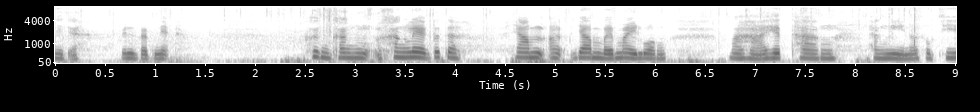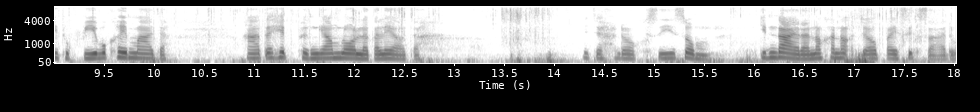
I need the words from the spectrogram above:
นี่จ้ะเป็นแบบเนี้ยเพิ่งครั้งครั้งแรกก็จะยามยามใบไม้ร่วงมาหาเฮ็ดทางทางนี้เนาะทุกที่ทุกปีบ่เคยมาจ้ะหาแต่เห็ดผึ่งยามร้อนแล้วก็แล้วจ้ะ นี่จ้ะดอกสีส้มกินได้แล้วเนาะค่ะเนาะจะเอาไปศึกษาดู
